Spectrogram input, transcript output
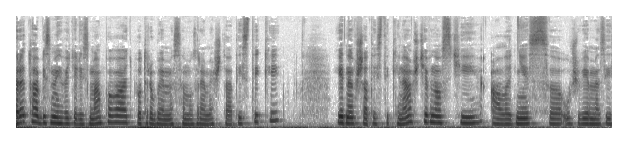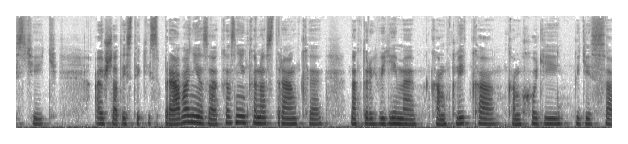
preto, aby sme ich vedeli zmapovať, potrebujeme samozrejme štatistiky. Jednak štatistiky návštevnosti, ale dnes už vieme zistiť aj štatistiky správania zákazníka na stránke, na ktorých vidíme, kam klika, kam chodí, kde sa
